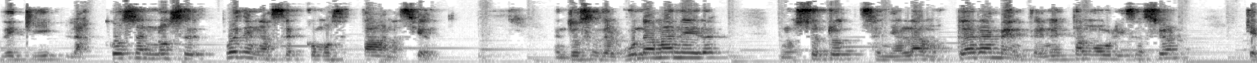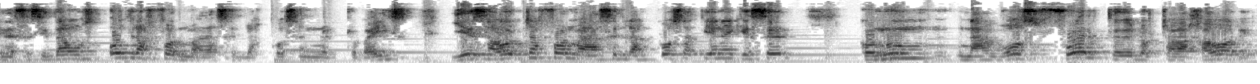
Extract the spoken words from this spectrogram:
de que las cosas no se pueden hacer como se estaban haciendo. Entonces, de alguna manera, nosotros señalamos claramente en esta movilización que necesitamos otra forma de hacer las cosas en nuestro país y esa otra forma de hacer las cosas tiene que ser con una voz fuerte de los trabajadores,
